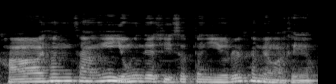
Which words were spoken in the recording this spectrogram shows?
가 현상이 용인될 수 있었던 이유를 설명하세요.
